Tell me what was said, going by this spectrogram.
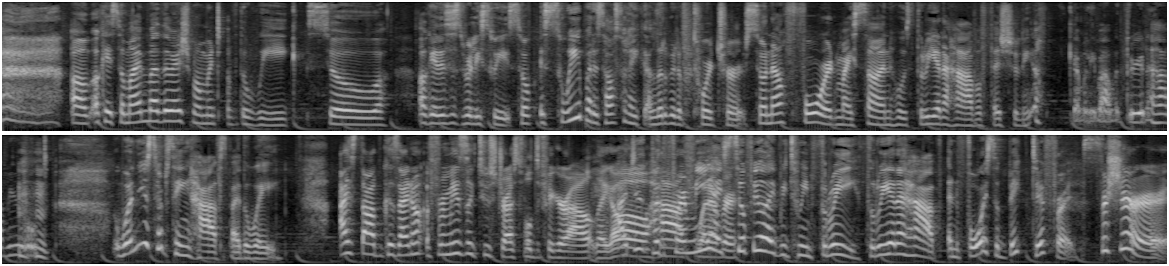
Um, okay, so my motherish moment of the week. So, okay, this is really sweet. So it's sweet, but it's also like a little bit of torture. So now Ford, my son, who's three and a half officially. I can't believe I have a three and a half year old. when do you stop saying halves, by the way? I stopped because I don't. For me, it's like too stressful to figure out. Like, oh, I just, but half, for me, whatever. I still feel like between three, three and a half, and four is a big difference. for sure.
